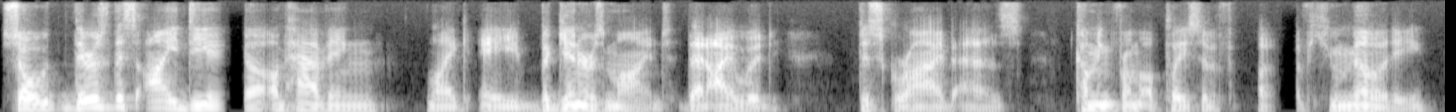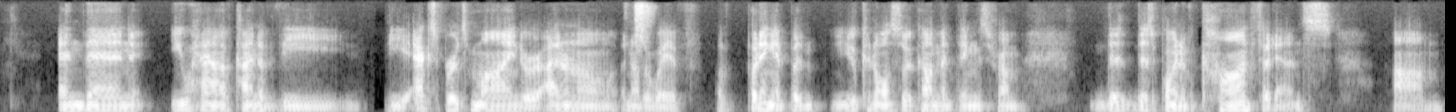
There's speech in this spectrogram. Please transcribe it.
So there's this idea of having like a beginner's mind that I would describe as coming from a place of, of humility. And then you have kind of the the expert's mind, or I don't know another way of, of putting it, but you can also comment things from th- this point of confidence. Um,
